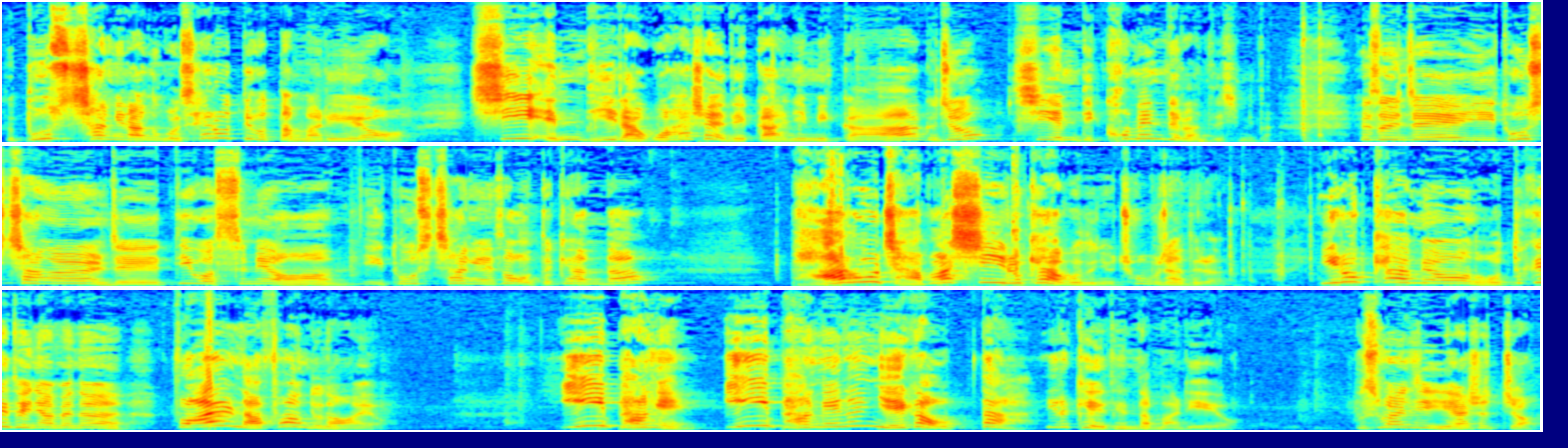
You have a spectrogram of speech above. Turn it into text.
그 도스창이라는 걸 새로 띄웠단 말이에요. CMD라고 하셔야 될 거 아닙니까? 그죠? CMD 커맨드라는 뜻입니다. 그래서 이제 이 도스창을 이제 띄웠으면 이 도스창에서 어떻게 한다? 바로 자바시 이렇게 하거든요. 초보자들은. 이렇게 하면 어떻게 되냐면은 파일 not found 나와요. 이 방에 이 방에는 얘가 없다 이렇게 된단 말이에요. 무슨 말인지 이해하셨죠?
